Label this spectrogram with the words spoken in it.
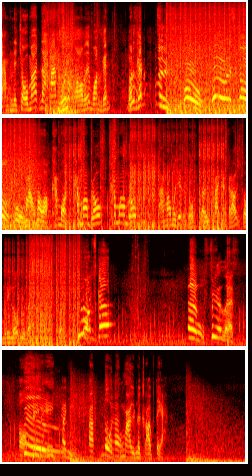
ចាំគ្នាចូលមកដាក់បានមួយអមែនវ៉ាន់ស្កិនវ៉ាន់ស្កិនអូអូ let's go អូមកមក come on come on bro come on bro ឡើងមកមួយទៀតរត់ទៅផ្នែកខាងក្រោយសុំរីឡូតមួយសិន let's go អូ fearless អូ PVE ចាញ់អត់ដូចខ្មៅនៅក្រោយផ្ទះ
